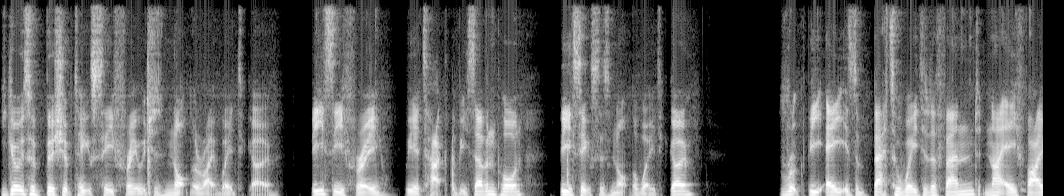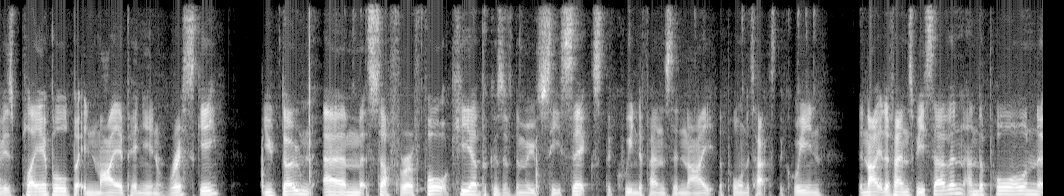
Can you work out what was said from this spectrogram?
He goes with bishop takes c3, which is not the right way to go. bc3, we attack the b7 pawn. b6 is not the way to go. Rook b8 is a better way to defend. Knight a5 is playable, but in my opinion, risky. You don't um, suffer a fork here because of the move c6. The queen defends the knight, the pawn attacks the queen. The knight defends b7, and the pawn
